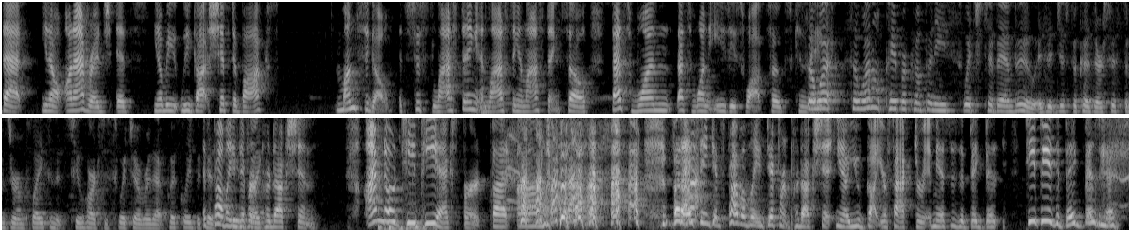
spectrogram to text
that, you know, on average, it's, you know, we, we got shipped a box months ago. It's just lasting and lasting and lasting. So that's one that's one easy swap folks can so make. what so why don't paper companies switch to bamboo? Is it just because their systems are in place and it's too hard to switch over that quickly? Because it's probably it a different like... production. I'm no tp expert but um, but i think it's probably a different production. You know you've got your factory. I mean this is a big bu- tp is a big business.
